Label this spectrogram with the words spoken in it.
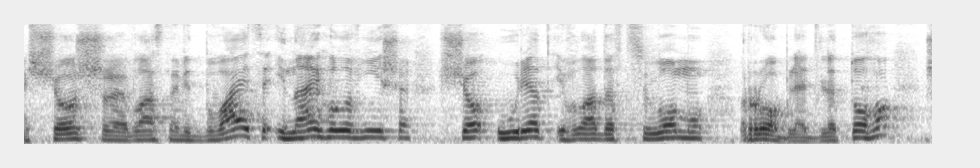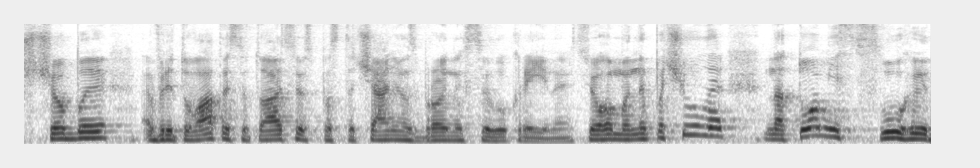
що ж е, власне відбувається, і найголовніше, що уряд і влада в цілому роблять для того, щоб врятувати ситуацію з постачанням збройних сил України. Цього ми не почули. Натомість слуги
